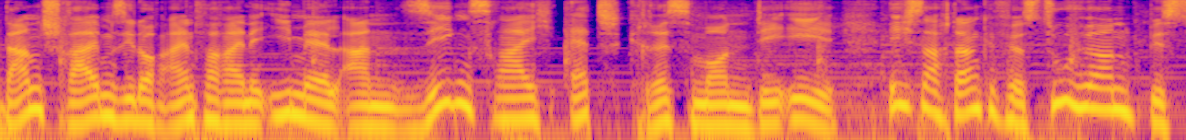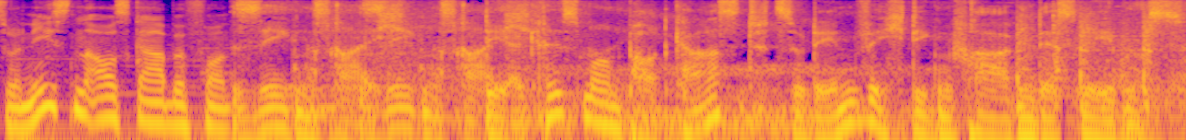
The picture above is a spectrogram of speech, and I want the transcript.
dann schreiben Sie doch einfach eine E-Mail an segensreich.chrismon.de. Ich sage danke fürs Zuhören. Bis zur nächsten Ausgabe von Segensreich, Segensreich. der Chrismon Podcast zu den wichtigen Fragen des Lebens.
